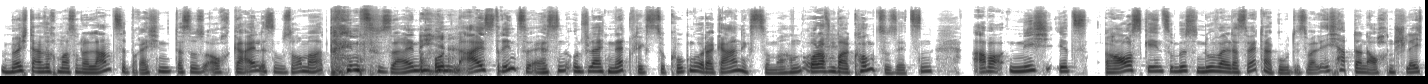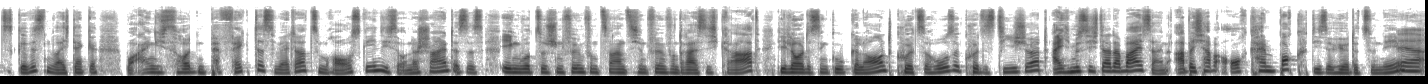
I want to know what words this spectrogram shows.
möchte einfach mal so eine Lanze brechen, dass es auch geil ist, im Sommer drin zu sein und ein Eis drin zu essen und vielleicht Netflix zu gucken oder gar nichts zu machen oder auf dem Balkon zu sitzen, aber nicht jetzt rausgehen zu müssen, nur weil das Wetter gut ist, weil ich habe dann auch ein schlechtes Gewissen, weil ich denke, boah, eigentlich ist heute ein perfektes Wetter zum Rausgehen, die Sonne scheint, es ist irgendwo zwischen 25 und 35 Grad, die Leute sind gut gelaunt, kurze Hose, kurzes T-Shirt, eigentlich müsste ich da dabei sein, aber ich habe auch keinen Bock, diese Hürde zu nehmen. Ja.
